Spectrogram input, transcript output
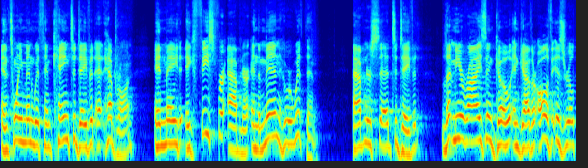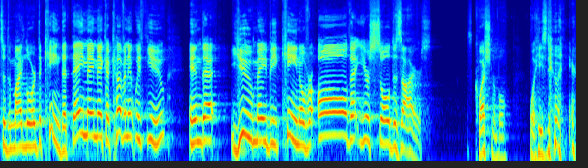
and the 20 men with him came to David at Hebron and made a feast for Abner and the men who were with them. Abner said to David, Let me arise and go and gather all of Israel to the, my lord the king, that they may make a covenant with you, and that you may be king over all that your soul desires. It's questionable what he's doing here.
